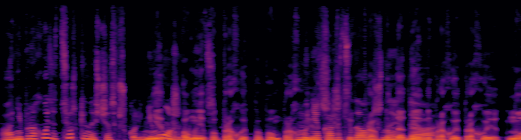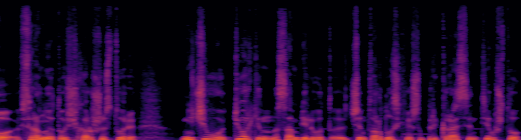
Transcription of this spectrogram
А они проходят Теркина сейчас в школе? Не нет, может по-моему, быть. по- проходит, по- по-моему, проходит. Мне кажется, должны, да, нет, да. проходит, проходит. Но все равно это очень хорошая история. Ничего, Теркин, на самом деле, вот э, чем Твардовский, конечно, прекрасен, тем, что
